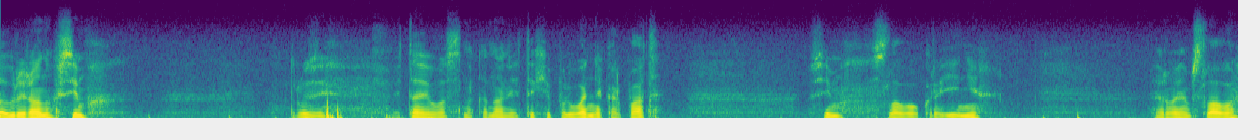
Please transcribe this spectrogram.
Добрий ранок всім. Друзі, вітаю вас на каналі Тихе полювання Карпат. Всім слава Україні. Героям слава.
